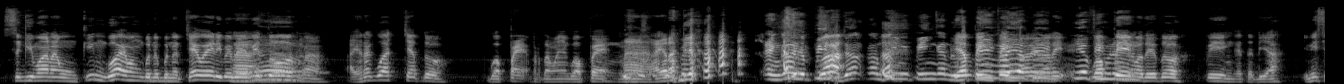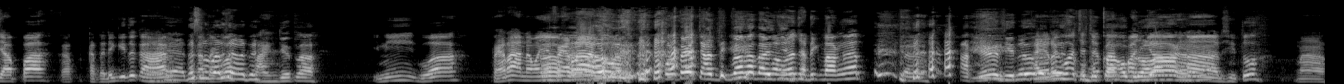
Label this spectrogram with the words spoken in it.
segimana mungkin gue emang bener-bener cewek di BBM Nah. itu. Nah, akhirnya gue chat tuh. Gue P, pertamanya gue P. Nah, akhirnya dia Eh enggak aja ping Gua- aja kan ping ping kan dulu. dia ping Ping, ping iya, sorry, ping. sorry. Iya, Gua ping, ping bener-bener. waktu itu. Ping kata dia. Ini siapa? Kata, dia gitu kan. Iya, terus Kata lu balas gua, apa tuh? Lanjut lah. Ini gue Vera namanya Ah, Vera. Oh, Fotonya cantik banget Fotonya anjing. cantik banget. Akhirnya di situ Akhirnya terus cecetan panjang. ya. Nah, di situ. Nah,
